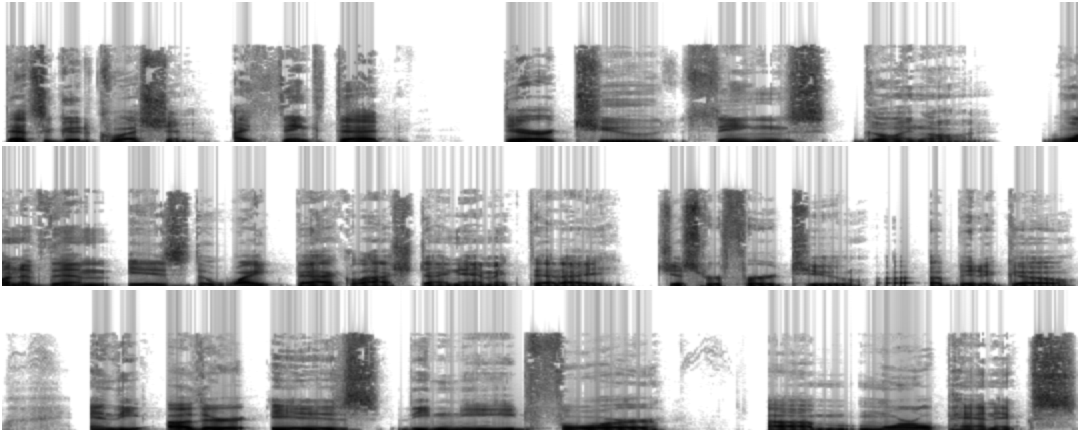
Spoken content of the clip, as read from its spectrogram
That's a good question. I think that there are two things going on. One of them is the white backlash dynamic that I just referred to a, a bit ago. And the other is the need for um, moral panics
